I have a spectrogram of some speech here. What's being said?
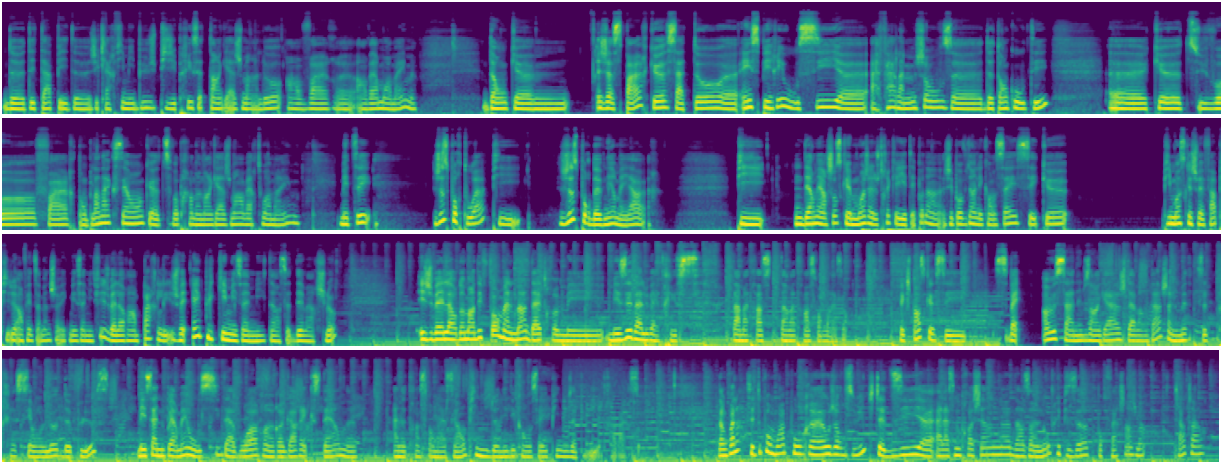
d'étapes et de j'ai clarifié mes buts puis j'ai pris cet engagement là envers euh, envers moi-même donc J'espère que ça t'a inspiré aussi à faire la même chose de ton côté, que tu vas faire ton plan d'action, que tu vas prendre un engagement envers toi-même. Mais tu sais, juste pour toi, puis juste pour devenir meilleur. Puis une dernière chose que moi j'ajouterais qu'il n'était pas dans, j'ai pas vu dans les conseils, c'est que puis moi, ce que je vais faire, puis en fin de semaine, je suis avec mes amis de filles, je vais leur en parler, je vais impliquer mes amis dans cette démarche-là. Et je vais leur demander formellement d'être mes, évaluatrices dans ma, dans ma transformation. Fait que je pense que c'est, ben, un, ça nous engage davantage, ça nous met cette pression-là de plus, mais ça nous permet aussi d'avoir un regard externe à notre transformation, puis nous donner des conseils, puis nous appuyer à travers ça. Donc voilà, c'est tout pour moi pour euh, aujourd'hui. Je te dis euh, à la semaine prochaine dans un autre épisode pour faire changement. Ciao, ciao!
